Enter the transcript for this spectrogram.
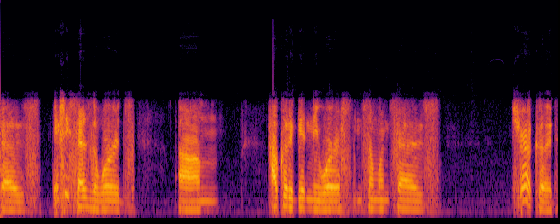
says, he actually says the words, um, "How could it get any worse?" And someone says, "Sure it could."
